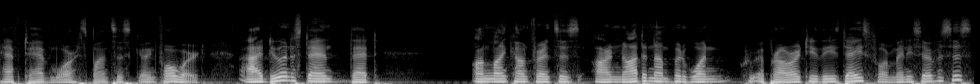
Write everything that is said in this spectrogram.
have to have more sponsors going forward. I do understand that online conferences are not a number one uh, priority these days for many services,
